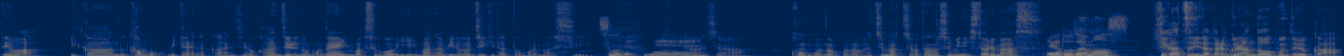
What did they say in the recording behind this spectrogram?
ではいかぬかもみたいな感じを感じるのもね今すごいいい学びの時期だと思いますし。そうですね。いやじゃあ今後のこの八町を楽しみにしております。ありがとうございます。4月にだからグランドオープンというか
